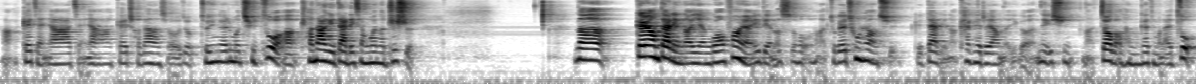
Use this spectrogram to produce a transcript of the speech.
啊，该减压减压，该扯淡的时候就就应该这么去做啊，传达给代理相关的知识。那。该让代理呢眼光放远一点的时候啊，就该冲上去给代理呢开开这样的一个内训啊，教导他们该怎么来做。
